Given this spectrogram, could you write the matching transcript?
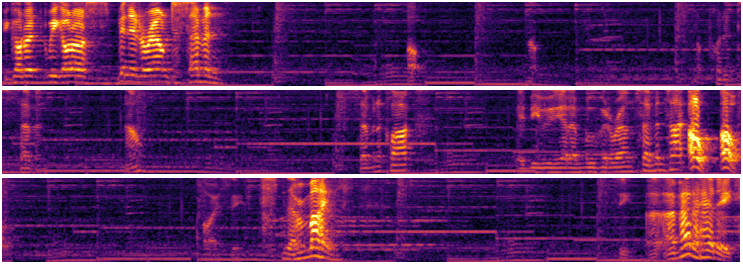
We gotta, we gotta spin it around to seven. Put it to seven. No? Seven o'clock? Maybe we gotta move it around seven times. Oh! Oh! Oh, I see. Never mind. Let's see. Uh, I've had a headache,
